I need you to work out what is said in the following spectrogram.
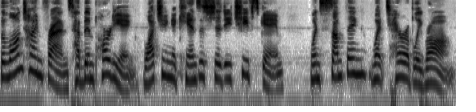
The longtime friends have been partying, watching a Kansas City Chiefs game when something went terribly wrong.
